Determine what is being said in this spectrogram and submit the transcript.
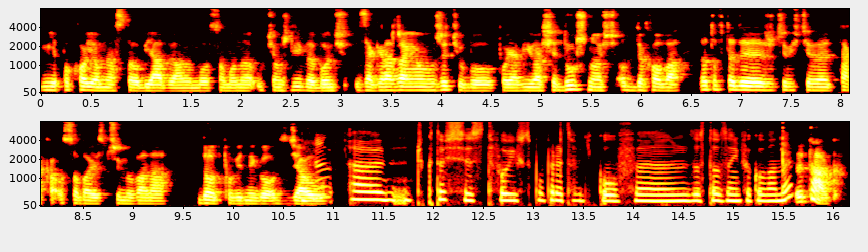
niepokoją nas te objawy, albo są one uciążliwe, bądź zagrażają życiu, bo pojawiła się duszność oddechowa, no to wtedy rzeczywiście taka osoba jest przyjmowana do odpowiedniego oddziału. Mhm. A czy ktoś z Twoich współpracowników został zainfekowany? E, tak,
